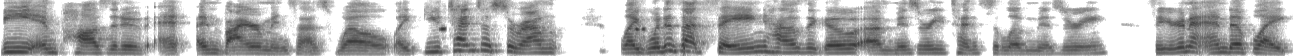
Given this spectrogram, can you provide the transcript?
be in positive environments as well. Like you tend to surround like what is that saying? How does it go? Uh, misery tends to love misery so you're gonna end up like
